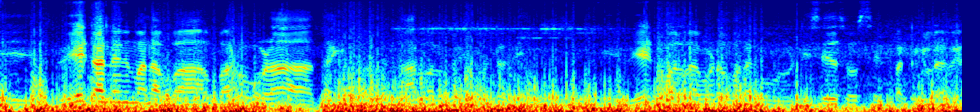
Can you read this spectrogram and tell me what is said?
ఈ వెయిట్ అనేది మన బరువు కూడా తగ్గిపోతుంది నార్మల్ ఉంటుంది. ఈ వెయిట్ వల్ల కూడా మనకు డిసీజెస్ వస్తాయి పర్టికులర్గా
